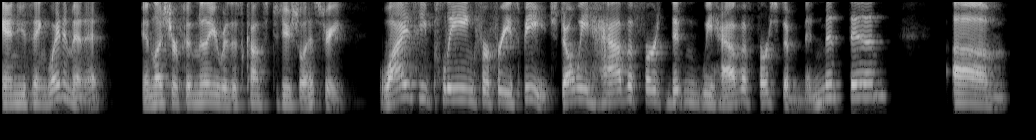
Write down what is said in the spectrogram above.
And you think, wait a minute, unless you're familiar with this constitutional history, why is he pleading for free speech? Don't we have a first? Didn't we have a First Amendment then? Um,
